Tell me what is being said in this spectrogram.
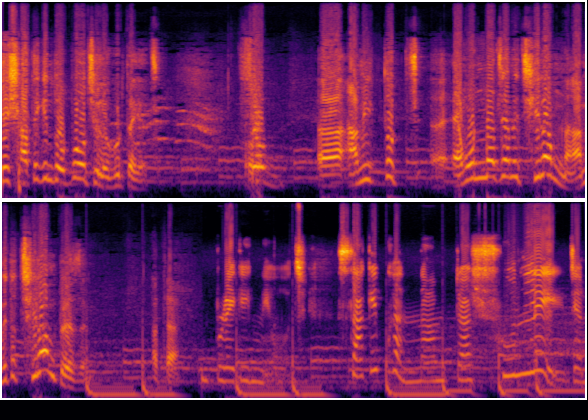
সে সাথে কিন্তু অপুও ছিল ঘুরতে গেছে। সো আহ, আমি তো এমন না যে আমি ছিলাম না আমি তো ছিলাম প্রেজেন্ট আচ্ছা। ব্রেকিং নিউজ সাকিব খান নামটা শুনলেই যেন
